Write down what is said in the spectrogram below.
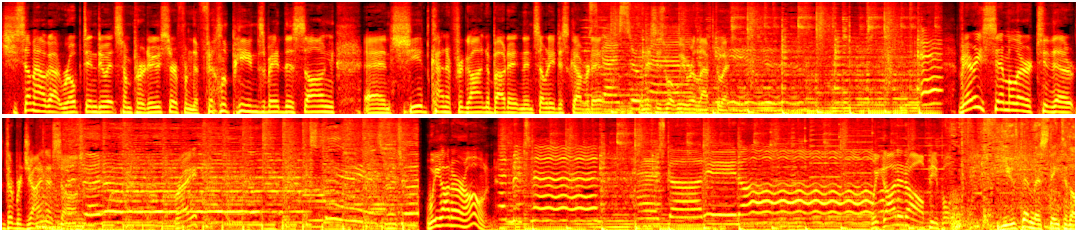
She somehow got roped into it. Some producer from the Philippines made this song, and she had kind of forgotten about it. And then somebody discovered it. And this is what we were left with. Very similar to the, the Regina song, right? We got our own. Edmonton has got it all. We got it all, people. You've been listening to the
